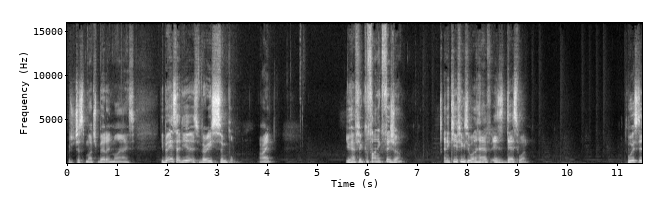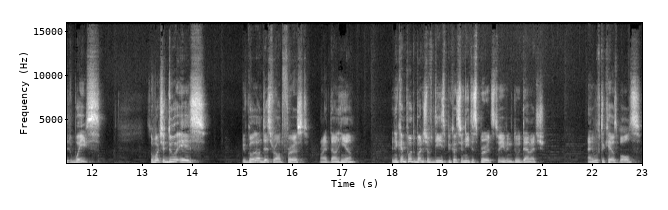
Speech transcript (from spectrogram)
which is just much better in my eyes. The base idea is very simple, alright? You have your Chthonic Fissure, and the key things you want to have is this one. Twisted Waves. So what you do is, you go down this route first, right down here, and you can put a bunch of these because you need the spirits to even do damage. And with the chaos bolts.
